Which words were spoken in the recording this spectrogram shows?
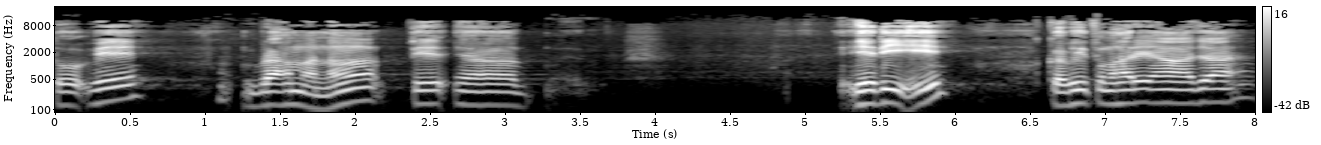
तो वे ब्राह्मण यदि कभी तुम्हारे यहाँ आ जाए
